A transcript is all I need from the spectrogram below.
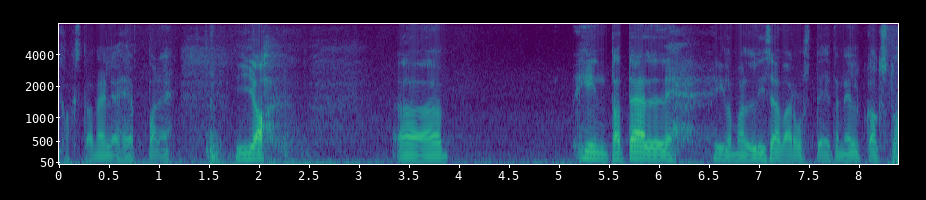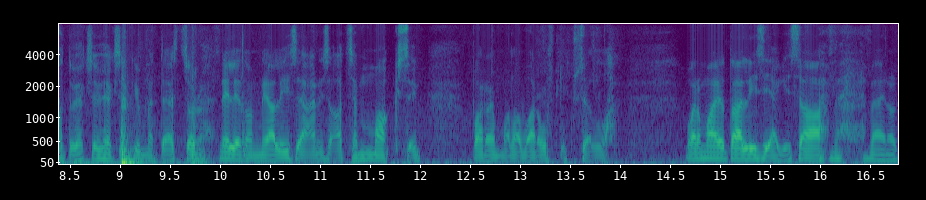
204 heppanen. Ja ää, hinta tälle ilman lisävarusteita 42 990 ja sitten se on 4 tonnia lisää, niin saat sen maksin paremmalla varustuksella varmaan jotain lisiäkin saa. Mä en ole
